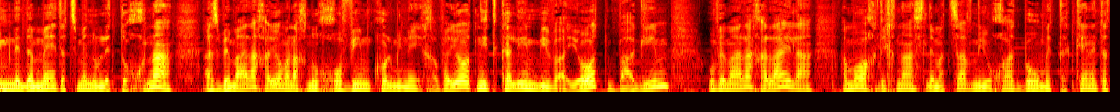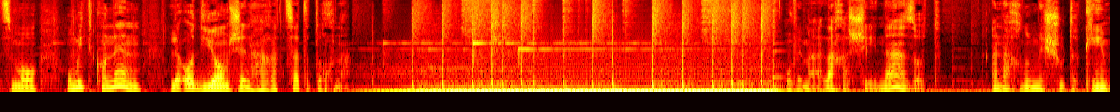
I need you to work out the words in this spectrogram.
אם נדמה את עצמנו לתוכנה, אז במהלך היום אנחנו חווים כל מיני חוויות, נתקלים בבעיות, באגים, ובמהלך הלילה המוח נכנס למצב מיוחד בו הוא מתקן את עצמו ומתכונן לעוד יום של הרצת התוכנה. ובמהלך השינה הזאת אנחנו משותקים.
